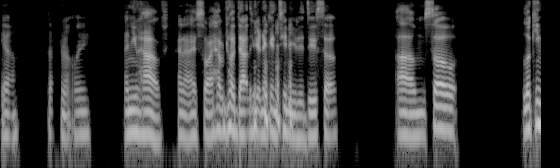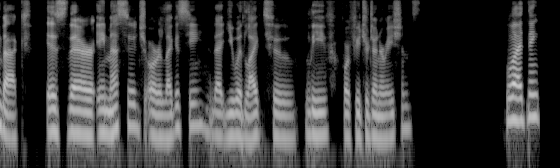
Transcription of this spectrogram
Yeah, definitely. And you have. And I so I have no doubt that you're gonna continue to do so. Um, so looking back, is there a message or legacy that you would like to leave for future generations? Well, I think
